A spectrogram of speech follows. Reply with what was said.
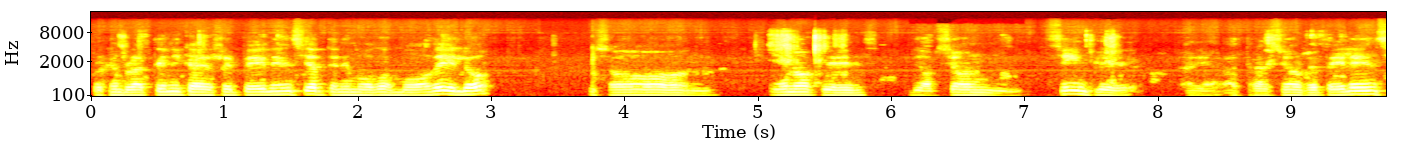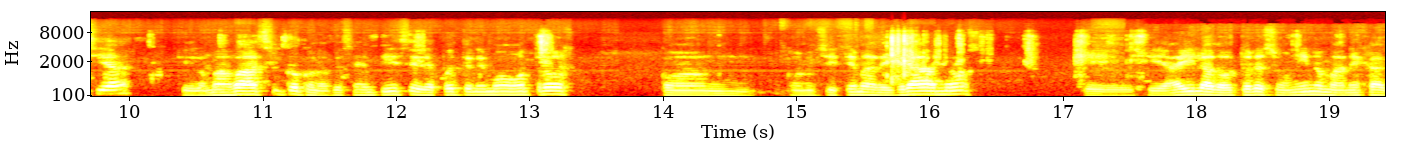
Por ejemplo, la técnica de repelencia, tenemos dos modelos, que son uno que es de opción simple, eh, atracción-repelencia, que es lo más básico, con lo que se empieza, y después tenemos otros con, con un sistema de granos, que, ahí la doctora Sunino maneja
